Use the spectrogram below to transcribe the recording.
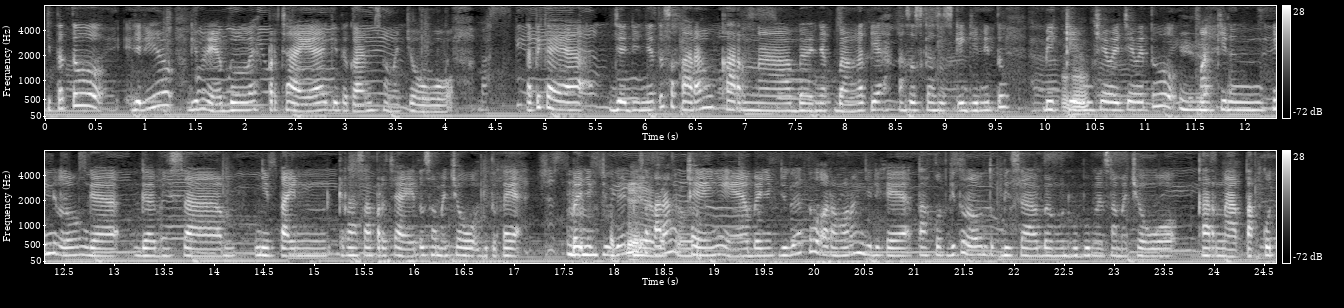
kita tuh jadinya gimana ya? Boleh percaya gitu kan sama cowok. Tapi kayak jadinya tuh sekarang karena banyak banget ya kasus-kasus kayak gini tuh bikin cewek-cewek tuh Iya. makin ini loh nggak nggak bisa nyiptain rasa percaya itu sama cowok gitu kayak banyak juga nih Iya, sekarang betul. kayaknya ya banyak juga tuh orang-orang jadi kayak takut gitu loh untuk bisa bangun hubungan sama cowok karena takut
